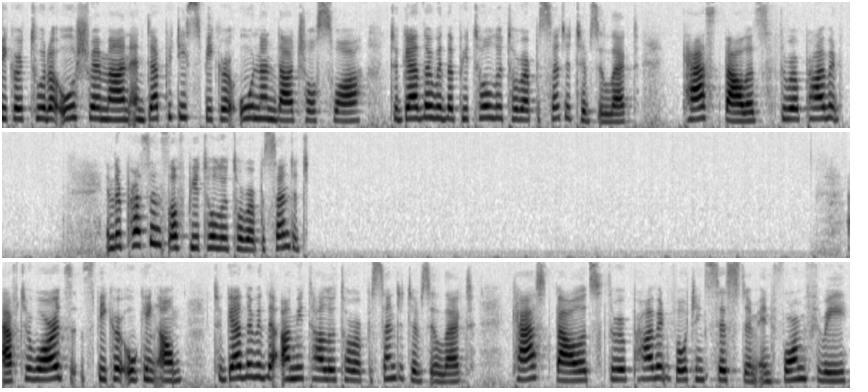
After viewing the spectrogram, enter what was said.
Speaker Thura U Shwe Mann and Deputy Speaker Unanda Nanda Kyaw Swa, together with the Pyithu Hluttaw representatives-elect, cast ballots through a private in the presence of Pyithu Hluttaw representatives. Afterwards, Speaker Uking Aung, together with the Amyotha Hluttaw representatives-elect, cast ballots through a private voting system in Form 3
